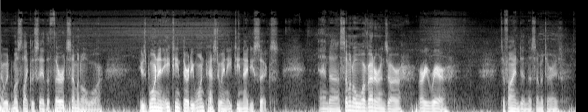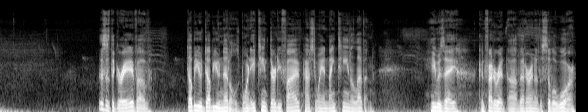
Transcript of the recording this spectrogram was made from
I would most likely say the Third Seminole War. He was born in 1831, passed away in 1896. And uh, Seminole War veterans are very rare to find in the cemeteries. This is the grave of W. W. Nettles, born 1835, passed away in 1911. He was a Confederate uh, veteran of the Civil War.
